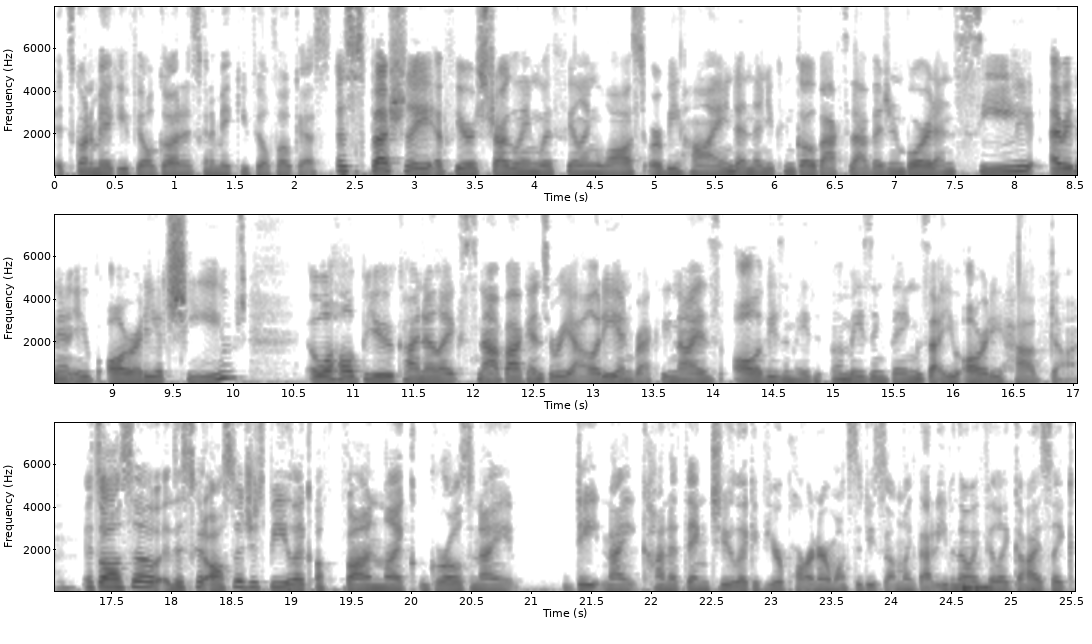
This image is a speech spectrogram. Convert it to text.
it's going to make you feel good and it's going to make you feel focused. Especially if you're struggling with feeling lost or behind, and then you can go back to that vision board and see everything that you've already achieved. It will help you kind of like snap back into reality and recognize all of these amazing, amazing things that you already have done. It's also, this could also just be like a fun, like girls' night, date night kind of thing too. Like if your partner wants to do something like that, even though I feel like guys, like,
